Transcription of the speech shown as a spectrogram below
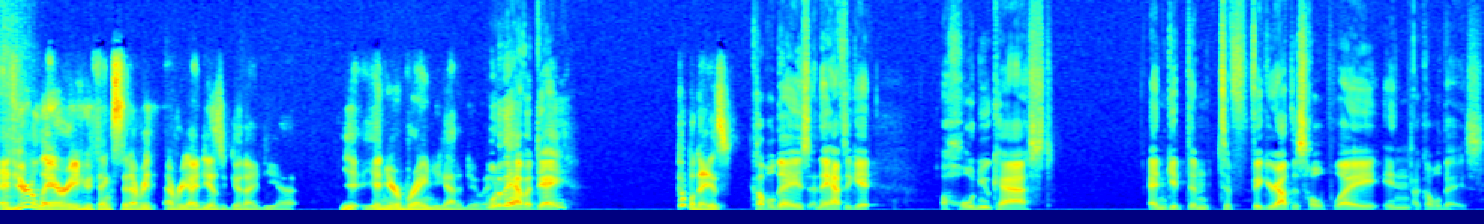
If you're Larry who thinks that every every idea is a good idea, y in your brain you got to do it. what do they have? A day? couple days. couple days and they have to get a whole new cast and get them to figure out this whole play in a couple days.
